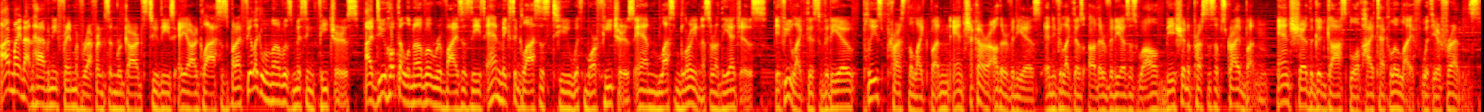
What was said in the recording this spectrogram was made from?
I might not have any frame of reference in regards to these AR glasses, but I feel like Lenovo's missing features. I do hope that Lenovo revises these and makes the glasses too with more features and less blurriness around the edges. If you like this video, please press the like button and check out our other videos, and if you like those other videos as well, be sure to press the subscribe button and share the good gospel of high-tech low-life with your friends.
